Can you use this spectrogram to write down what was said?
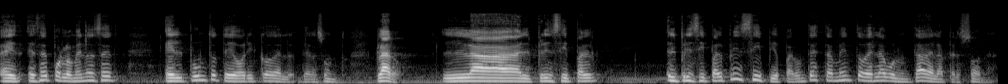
es, por lo menos es el, punto teórico del, asunto. Claro, el, principal, el principal principio para un testamento es la voluntad de la persona.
